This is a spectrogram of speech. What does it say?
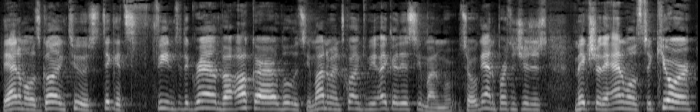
the animal is going to stick its feet into the ground, and it's going to be aikar this So again, a person should just make sure the animal is secure,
